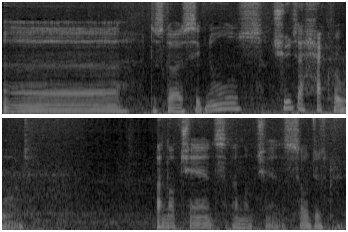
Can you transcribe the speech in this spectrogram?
Uh, disguise signals. Choose a hack reward. Unlock chance. Unlock chance. Soldiers. gr-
